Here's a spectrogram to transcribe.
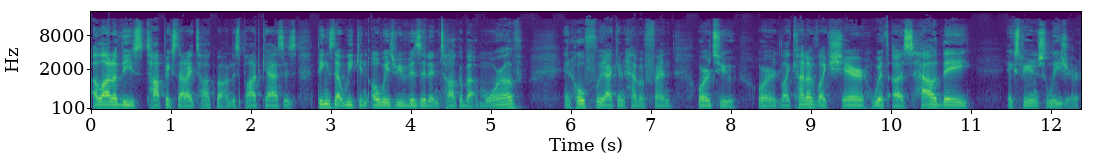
a lot of these topics that I talk about on this podcast is things that we can always revisit and talk about more of. And hopefully, I can have a friend or two, or like kind of like share with us how they experience leisure,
